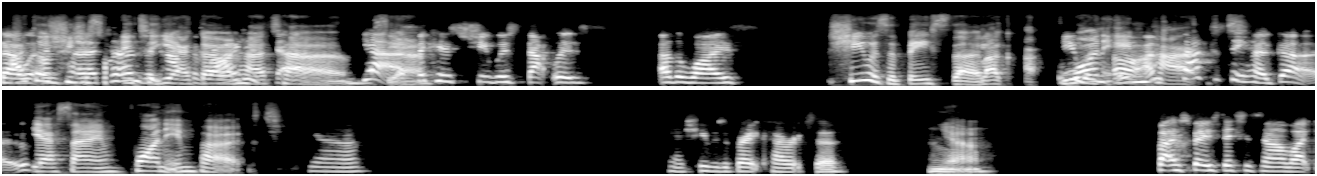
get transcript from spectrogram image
go I on thought she her just wanted to, yeah, go on her terms. Yeah, because she was, that was otherwise. she was a beast though. Like uh, she was- one oh, I'm impact. sad to see her go. Yeah, same. One impact. Yeah. Yeah, she was a great character. Yeah. But I suppose this is now like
